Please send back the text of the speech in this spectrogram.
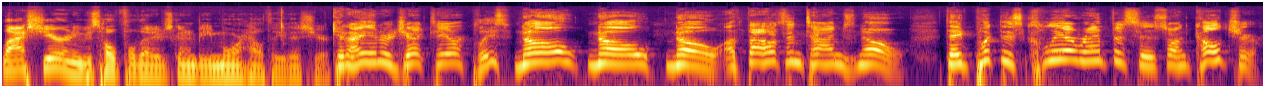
last year, and he was hopeful that he was going to be more healthy this year. Can I interject here? Please. No, no, no. A thousand times no. They put this clear emphasis on culture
